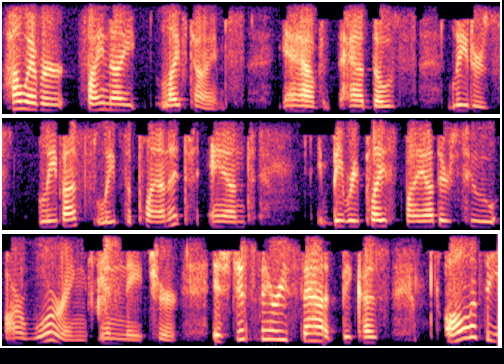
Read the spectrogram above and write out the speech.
However, finite lifetimes have had those leaders leave us, leave the planet, and be replaced by others who are warring in nature. It's just very sad because all of the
